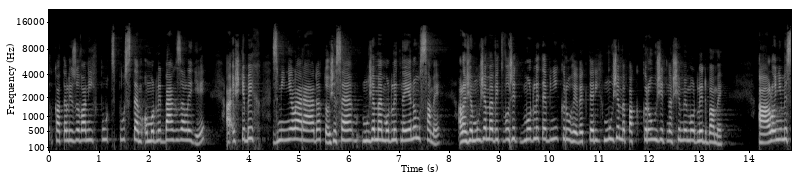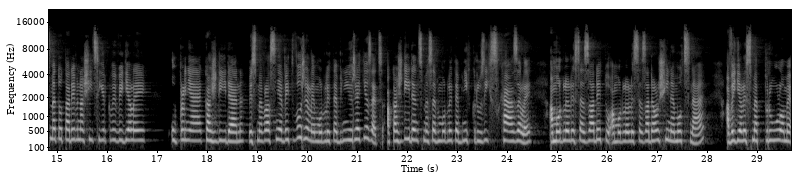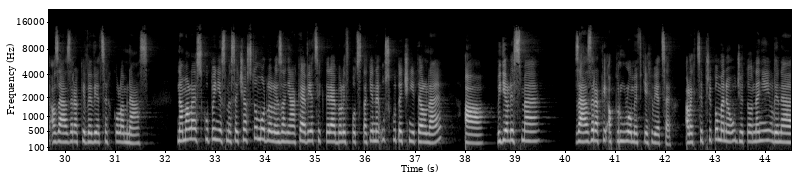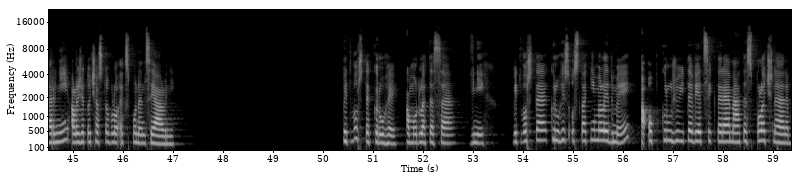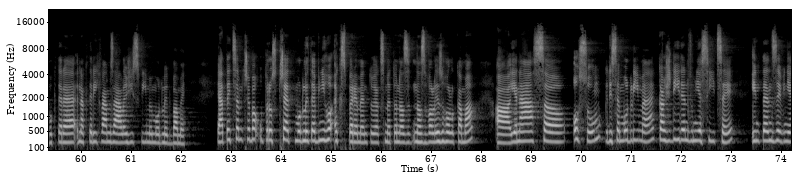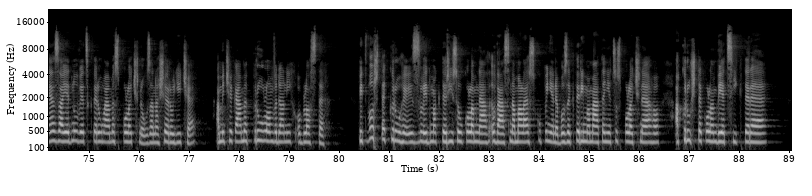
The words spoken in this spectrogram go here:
katalyzovaných půstem, o modlitbách za lidi a ještě bych zmínila ráda to, že se můžeme modlit nejenom sami, ale že můžeme vytvořit modlitební kruhy, ve kterých můžeme pak kroužit našimi modlitbami. A loni my jsme to tady v naší církvi viděli úplně každý den. My jsme vlastně vytvořili modlitební řetězec a každý den jsme se v modlitebních kruzích scházeli a modlili se za Ditu a modlili se za další nemocné a viděli jsme průlomy a zázraky ve věcech kolem nás. Na malé skupině jsme se často modlili za nějaké věci, které byly v podstatě neuskutečnitelné a viděli jsme zázraky a průlomy v těch věcech. Ale chci připomenout, že to není lineární, ale že to často bylo exponenciální. Vytvořte kruhy a modlete se v nich. Vytvořte kruhy s ostatními lidmi a obkružujte věci, které máte společné nebo které, na kterých vám záleží svými modlitbami. Já teď jsem třeba uprostřed modlitebního experimentu, jak jsme to nazvali s holkama, a je nás osm, kdy se modlíme každý den v měsíci intenzivně za jednu věc, kterou máme společnou, za naše rodiče. A my čekáme průlom v daných oblastech. Vytvořte kruhy s lidma, kteří jsou kolem nás, vás na malé skupině nebo se kterými máte něco společného a kružte kolem věcí, které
